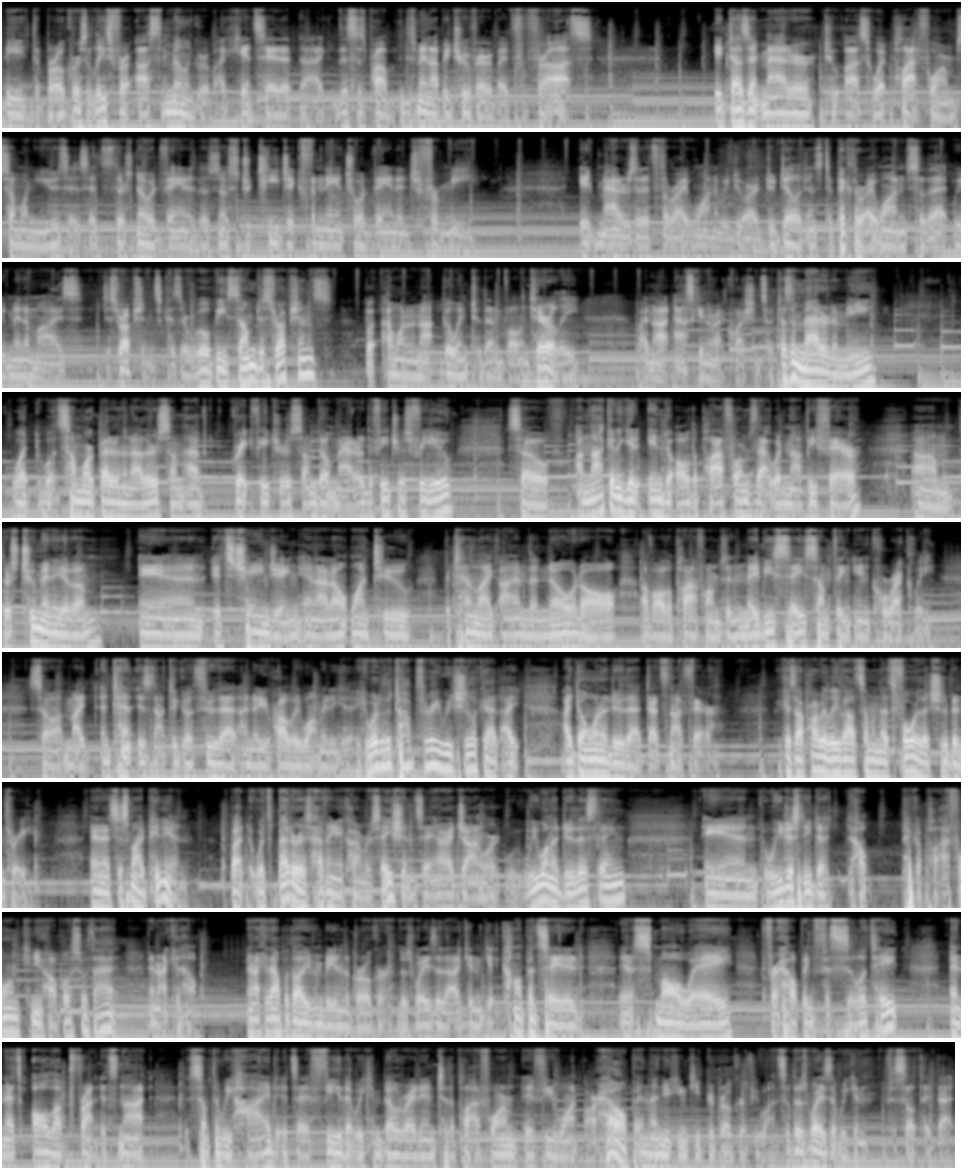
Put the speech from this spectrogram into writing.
the the brokers, at least for us, the Millen Group, I can't say that uh, this is probably this may not be true for everybody. For, for us, it doesn't matter to us what platform someone uses. It's there's no advantage. There's no strategic financial advantage for me. It matters that it's the right one, and we do our due diligence to pick the right one so that we minimize disruptions because there will be some disruptions, but I want to not go into them voluntarily by not asking the right question. So it doesn't matter to me what what some work better than others. Some have great features, some don't matter the features for you. So I'm not going to get into all the platforms. That would not be fair. Um, there's too many of them, and it's changing. And I don't want to pretend like I am the know-it-all of all the platforms and maybe say something incorrectly. So uh, my intent is not to go through that. I know you probably want me to get what are the top three we should look at. I I don't want to do that. That's not fair because I'll probably leave out someone that's four that should have been three, and it's just my opinion. But what's better is having a conversation, saying, "All right, John, we're, we want to do this thing, and we just need to help pick a platform. Can you help us with that?" And I can help and I can help without even being the broker. There's ways that I can get compensated in a small way for helping facilitate, and that's all up front. It's not something we hide. It's a fee that we can build right into the platform if you want our help, and then you can keep your broker if you want. So there's ways that we can facilitate that.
